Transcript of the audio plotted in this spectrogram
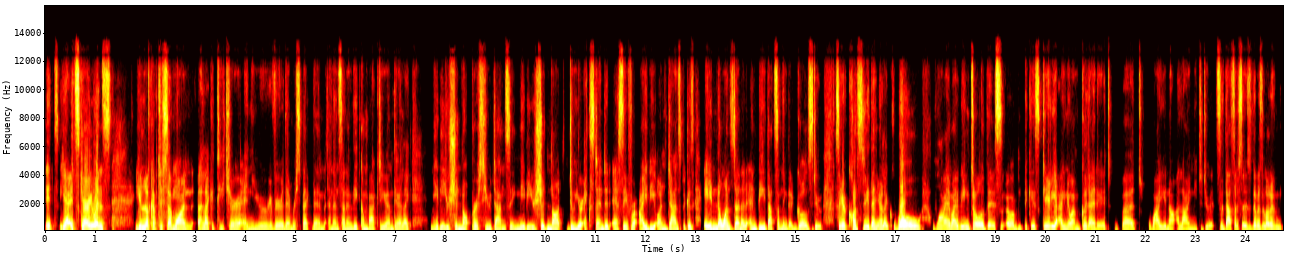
it's yeah, it's scary when you look up to someone uh, like a teacher and you revere them, respect them, and then suddenly they come back to you and they're like, maybe you should not pursue dancing. Maybe you should not do your extended essay for IB on dance because A, no one's done it, and B, that's something that girls do. So you're constantly then you're like, whoa, why am I being told this? Um, because clearly I know I'm good at it, but why are you not allowing me to do it? So that's so there was a lot of me,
